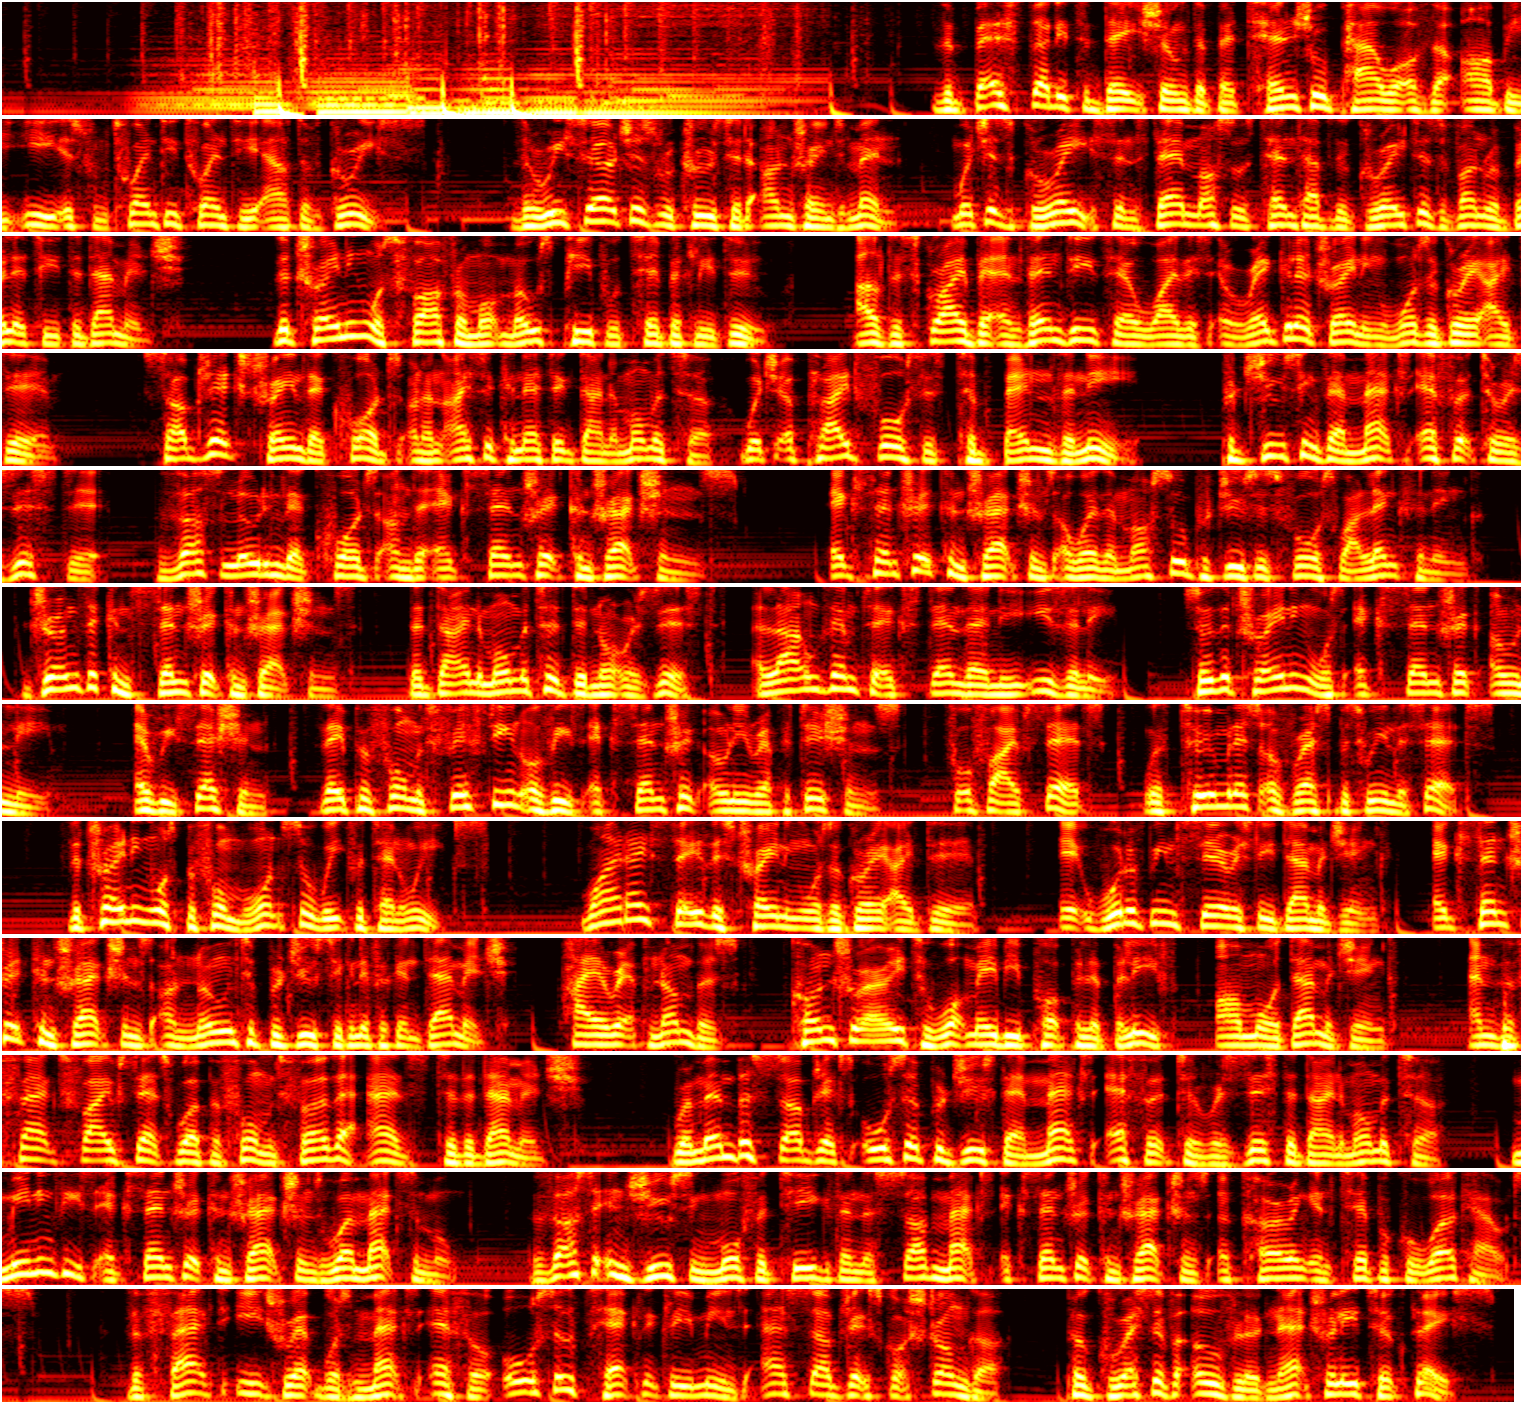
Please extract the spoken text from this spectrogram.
The best study to date showing the potential power of the RBE is from 2020 out of Greece. The researchers recruited untrained men, which is great since their muscles tend to have the greatest vulnerability to damage. The training was far from what most people typically do. I'll describe it and then detail why this irregular training was a great idea. Subjects trained their quads on an isokinetic dynamometer which applied forces to bend the knee, producing their max effort to resist it, thus loading their quads under eccentric contractions. Eccentric contractions are where the muscle produces force while lengthening. During the concentric contractions, the dynamometer did not resist, allowing them to extend their knee easily, so the training was eccentric only. Every session, they performed 15 of these eccentric only repetitions for 5 sets with 2 minutes of rest between the sets. The training was performed once a week for 10 weeks. Why'd I say this training was a great idea? It would have been seriously damaging. Eccentric contractions are known to produce significant damage. Higher rep numbers, contrary to what may be popular belief, are more damaging. And the fact 5 sets were performed further adds to the damage. Remember subjects also produced their max effort to resist the dynamometer, meaning these eccentric contractions were maximal thus inducing more fatigue than the sub-max eccentric contractions occurring in typical workouts. The fact each rep was max effort also technically means as subjects got stronger, progressive overload naturally took place.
